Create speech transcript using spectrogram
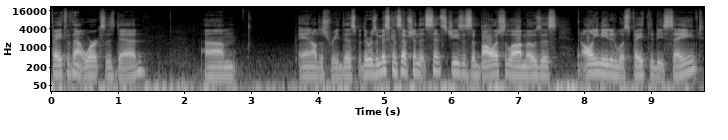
faith without works is dead. Um, and I'll just read this. But there was a misconception that since Jesus abolished the law of Moses, then all you needed was faith to be saved.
